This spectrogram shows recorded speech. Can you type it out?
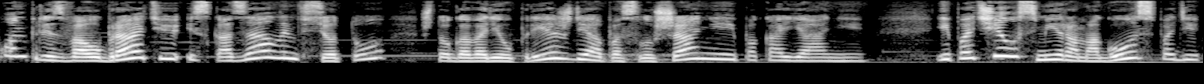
он призвал братью и сказал им все то, что говорил прежде о послушании и покаянии. И почил с миром о Господе,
